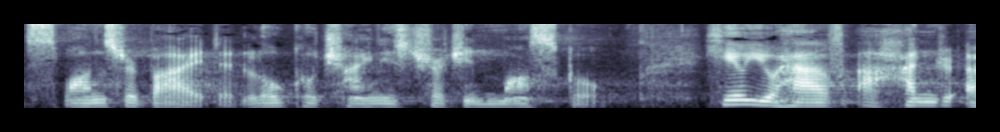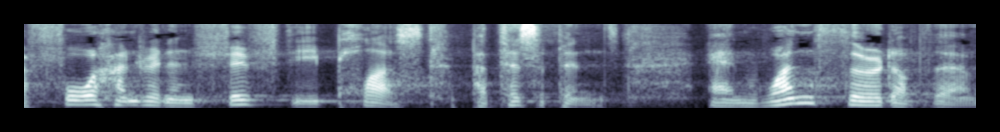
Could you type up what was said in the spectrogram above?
sponsored by the local Chinese church in Moscow. Here you have a hundred, a 450 plus participants, and one third of them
